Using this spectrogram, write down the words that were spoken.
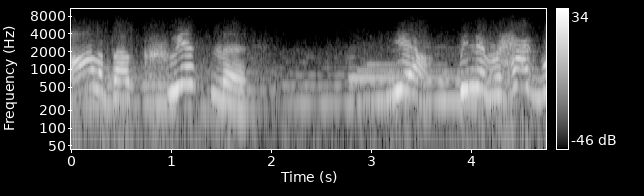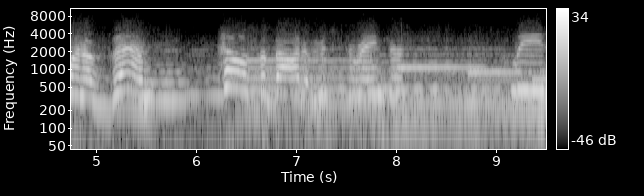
all about Christmas. Yeah, we never had one of them. Tell us about it, Mr. Ranger. Please,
